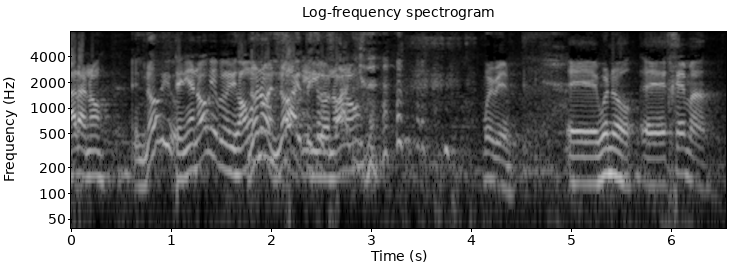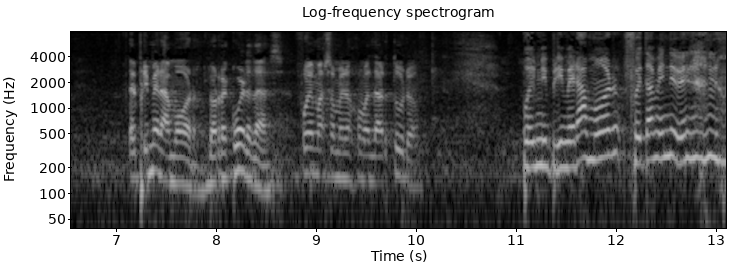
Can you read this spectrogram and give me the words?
Ahora no. ¿El novio? Tenía novio, pero me dijo, vamos No, a no, hacer el un novio fuck. te Y hizo digo, el no, fuck. no. Muy bien. Eh, bueno, eh, Gema, el primer amor, ¿lo recuerdas? ¿Fue más o menos como el de Arturo? Pues mi primer amor fue también de verano.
